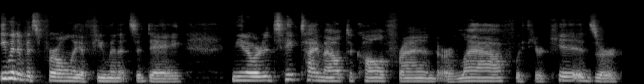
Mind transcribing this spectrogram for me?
even if it's for only a few minutes a day. You know, or to take time out to call a friend or laugh with your kids or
